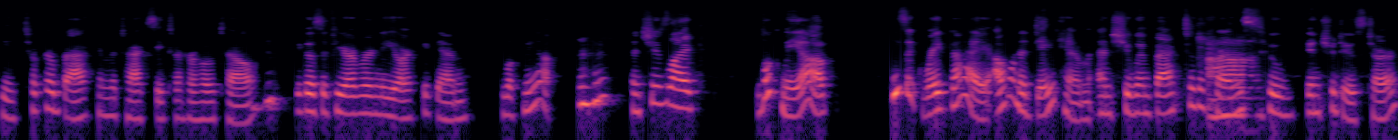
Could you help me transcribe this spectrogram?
he took her back in the taxi to her hotel. Mhm. he goes if you're ever in new york again look me up. Mhm. and she's like look me up? He's a great guy. I want to date him. And she went back to the friends Ah. who introduced her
